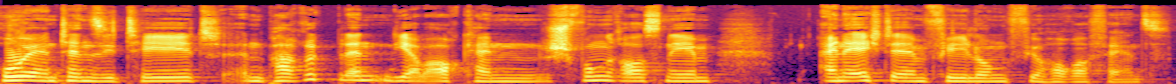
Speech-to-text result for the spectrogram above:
hohe Intensität, ein paar Rückblenden, die aber auch keinen Schwung rausnehmen. Eine echte Empfehlung für Horrorfans.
